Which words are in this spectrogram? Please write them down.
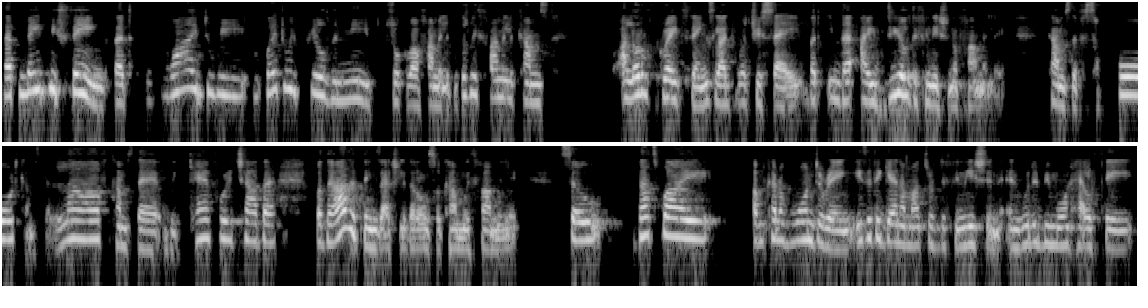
that made me think that why do we why do we feel the need to talk about family? Because with family comes a lot of great things, like what you say, but in the ideal definition of family comes the support, comes the love, comes the we care for each other, but there are other things actually that also come with family. So that's why I'm kind of wondering, is it again a matter of definition, and would it be more healthy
